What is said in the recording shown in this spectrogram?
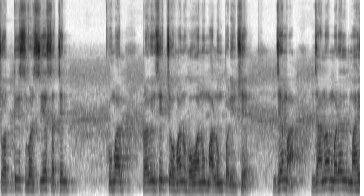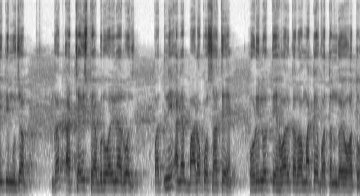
ચોત્રીસ વર્ષીય સચિન કુમાર પ્રવીણસિંહ ચૌહાણ હોવાનું માલુમ પડ્યું છે. જેમાં જાણવા મળેલ માહિતી મુજબ, ગત અઠ્યાવીસ ફેબ્રુઆરીના રોજ પત્ની અને બાળકો સાથે હોળીનો તહેવાર કરવા માટે વતન ગયો હતો.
